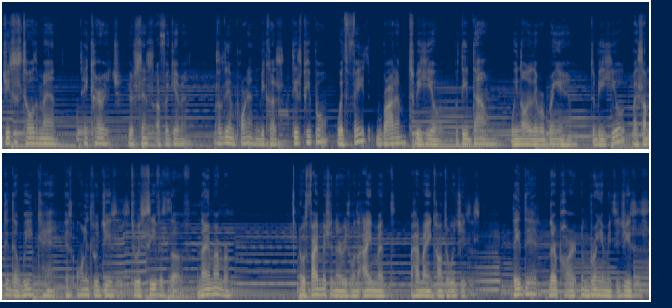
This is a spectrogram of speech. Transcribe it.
Jesus told the man take courage your sins are forgiven something important because these people with faith brought him to be healed. But deep down we know that they were bringing him to be healed by something that we can't. Is only through jesus to receive his love. And i remember it was five missionaries when i met i had my encounter with jesus. They did their part in bringing me to jesus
